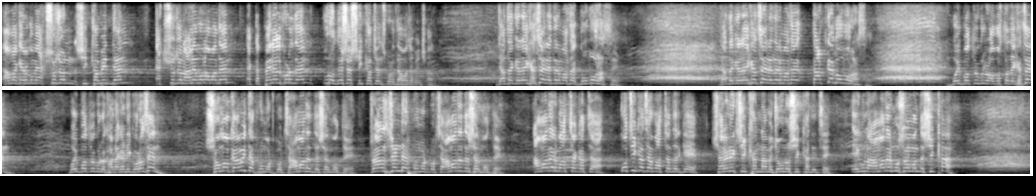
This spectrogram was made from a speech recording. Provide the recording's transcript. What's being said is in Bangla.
আমাকে এরকম একশো জন শিক্ষাবিদ দেন একশো জন আলেমোলামা দেন, একটা প্যানেল করে দেন, পুরো দেশের শিক্ষা চেঞ্জ করে দেওয়া যাবে ইনশাআল্লাহ। যাদেরকে রেখেছেন, এদের মাথায় গোবর আছে। যাদেরকে রেখেছেন, এদের মাথায় টাটকা গোবর আছে। বইপত্রগুলোর অবস্থা দেখেছেন? বইপত্রগুলো ঘাটাঘাটি করেছেন? সমকামিতা প্রমোট করছে আমাদের দেশের মধ্যে। ট্রান্সজেন্ডার প্রমোট করছে আমাদের দেশের মধ্যে। আমাদের বাচ্চা কাচ্চা, কচি কাঁচা বাচ্চাদেরকে শারীরিক শিক্ষার নামে যৌন শিক্ষা দিচ্ছে। এগুলো আমাদের মুসলমানদের শিক্ষা?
